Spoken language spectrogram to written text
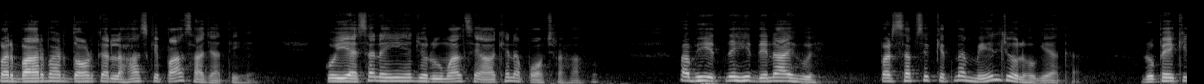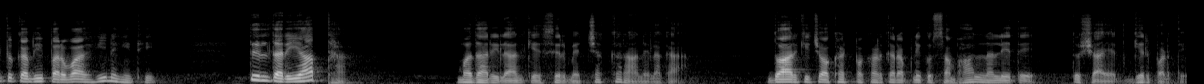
पर बार बार दौड़कर लहास के पास आ जाती है। कोई ऐसा नहीं है जो रूमाल से आँखें ना पहुँच रहा हो। अभी इतने ही दिन आए हुए पर सबसे कितना मेल जोल हो गया था। रुपए की तो कभी परवाह ही नहीं थी। दिल दरियाब था। मदारी लाल के सिर में चक्कर आने लगा। द्वार की चौखट पकड़कर अपने को संभाल न लेते तो शायद गिर पड़ते।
